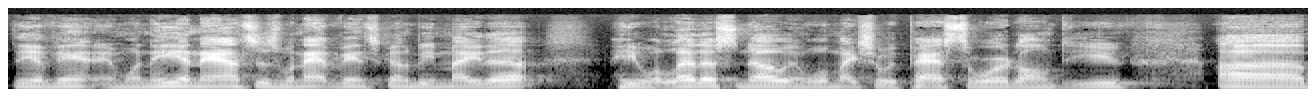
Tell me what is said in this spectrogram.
the event, and when he announces when that event's going to be made up, he will let us know, and we'll make sure we pass the word on to you. Uh,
